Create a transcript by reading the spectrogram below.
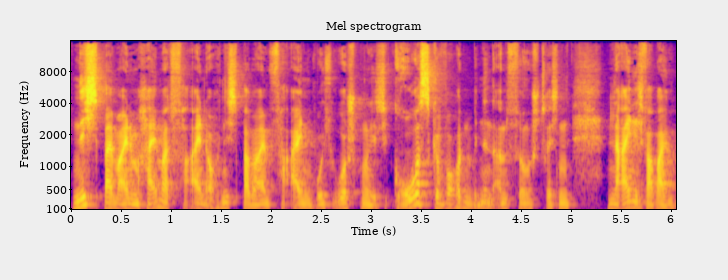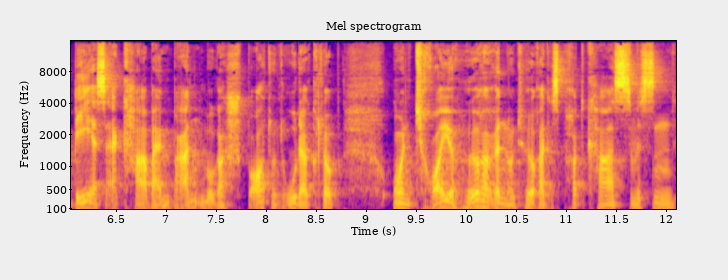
Nicht bei meinem Heimatverein, auch nicht bei meinem Verein, wo ich ursprünglich groß geworden bin, in Anführungsstrichen. Nein, ich war beim BSRK, beim Brandenburger Sport- und Ruderclub. Und treue Hörerinnen und Hörer des Podcasts wissen,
